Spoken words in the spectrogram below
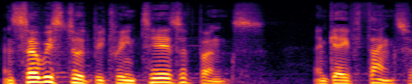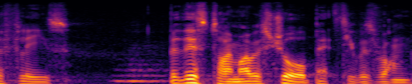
And so we stood between tiers of bunks and gave thanks for fleas. But this time I was sure Betsy was wrong.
